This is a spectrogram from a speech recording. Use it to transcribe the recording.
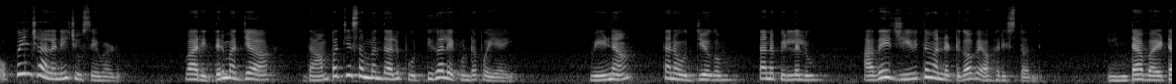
ఒప్పించాలని చూసేవాడు. వారిద్దరి మధ్య దాంపత్య సంబంధాలు పూర్తిగా లేకుండా పోయాయి. వీణ తన ఉద్యోగం తన పిల్లలు అవే జీవితం అన్నట్టుగా వ్యవహరిస్తోంది. ఇంటా బయట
